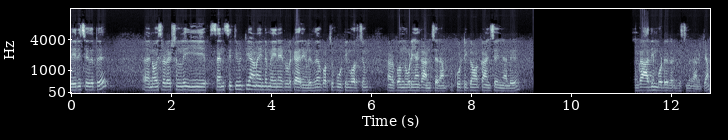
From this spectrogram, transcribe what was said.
വേരി ചെയ്തിട്ട് നോയ്സ് റിഡക്ഷനിൽ ഈ സെൻസിറ്റിവിറ്റി ആണ് അതിന്റെ മെയിൻ ആയിട്ടുള്ള കാര്യങ്ങൾ ഇത് കുറച്ച് കൂട്ടിയും കുറച്ചും ഇപ്പോൾ ഒന്നുകൂടി ഞാൻ കാണിച്ചു തരാം. കൂട്ടി കാണിച്ചു കഴിഞ്ഞാൽ നമുക്ക് ആദ്യം പോട്ട് ജസ്റ്റ് ഒന്ന് കാണിക്കാം.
